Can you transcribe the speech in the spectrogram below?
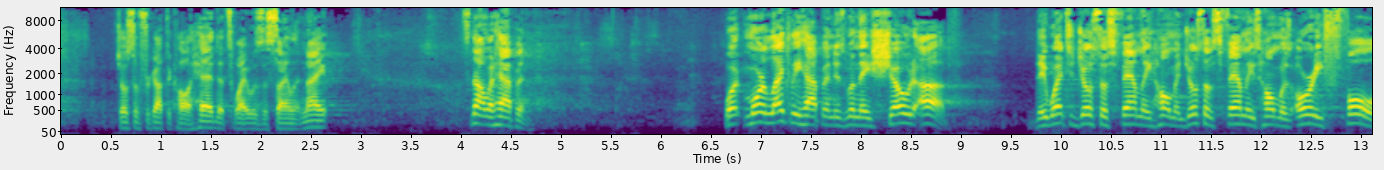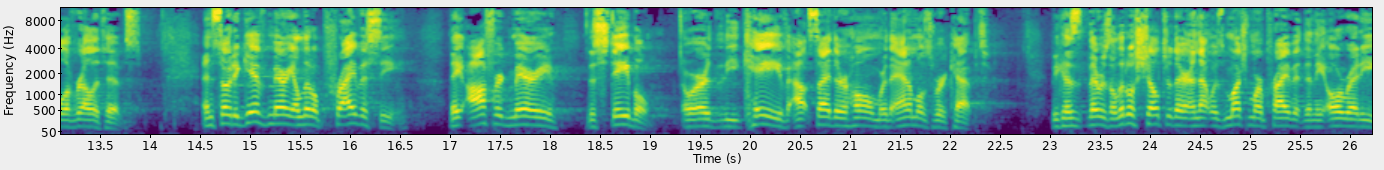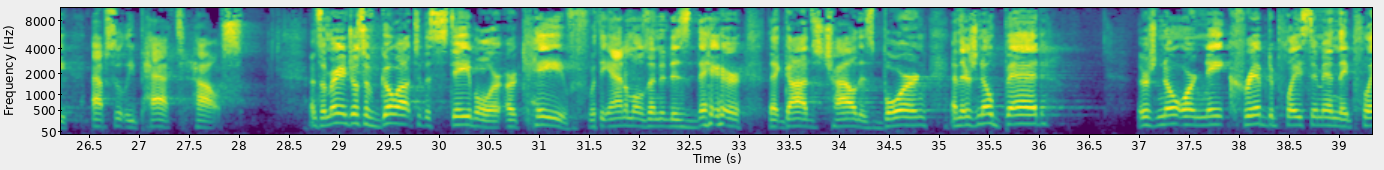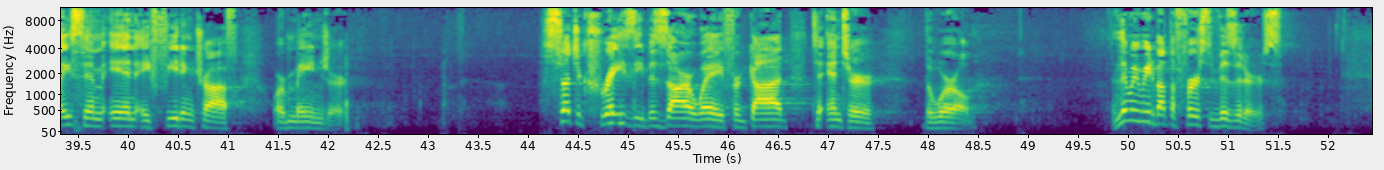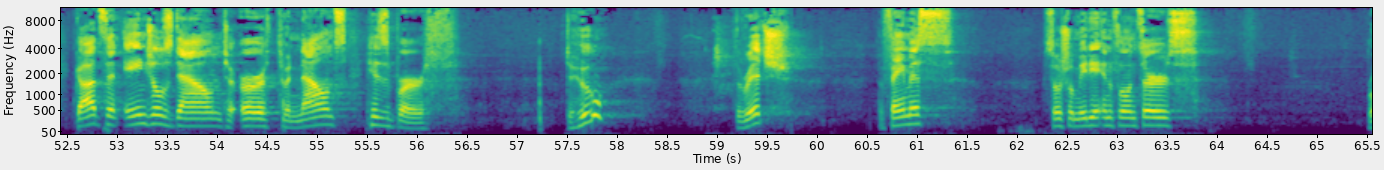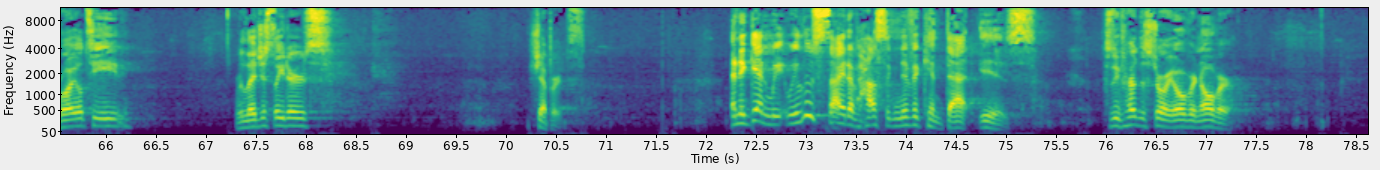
Joseph forgot to call ahead. That's why it was a silent night. It's not what happened. What more likely happened is when they showed up, they went to Joseph's family home and Joseph's family's home was already full of relatives. And so to give Mary a little privacy, they offered Mary the stable or the cave outside their home where the animals were kept. Because there was a little shelter there and that was much more private than the already absolutely packed house. And so Mary and Joseph go out to the stable or, or, cave with the animals and it is there that God's child is born and there's no bed. There's no ornate crib to place him in. They place him in a feeding trough or manger. Such a crazy, bizarre way for God to enter the world. And then we read about the first visitors. God sent angels down to earth to announce his birth. To who? The rich, the famous, social media influencers, royalty, religious leaders, shepherds. And again, we, we lose sight of how significant that is. Because we've heard the story over and over.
